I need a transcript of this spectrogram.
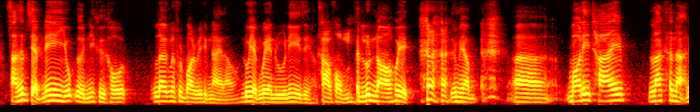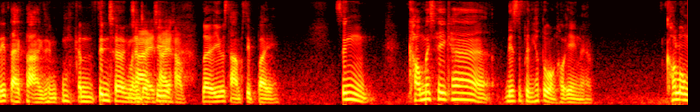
37นี่ยุคอื่นนี่คือเขาเลิกเล่นฟุตบอลไปถึงไหนแล้ว ดูอย่างเวนรูนี่สิครับครับผมเป็นรุ่นน้องเขาอีกใช่ไหมครับบอดี้ไทป์ลักษณะนี่แตกต่างจากกันสิ้นเชิงหลังจากใช่ที่ใช่ครับเลยอายุ 30 ไป ซึ่งเขาไม่ใช่แค่ดิสซิ p ลินแค่ตัวของเขาเองนะครับ เขาลง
